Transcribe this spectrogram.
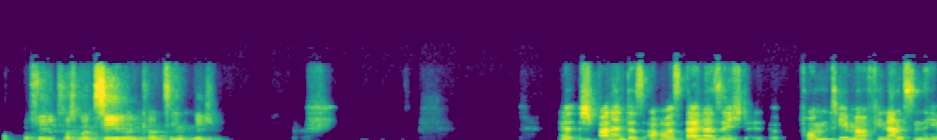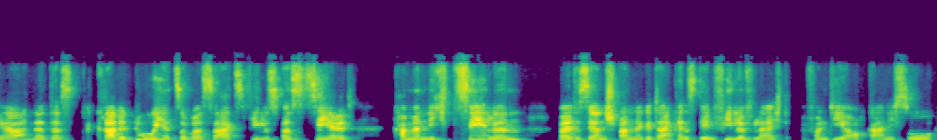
Und vieles, was man zählen kann, zählt nicht. Spannend, dass auch aus deiner Sicht äh, vom Thema Finanzen her, ne, dass gerade du jetzt sowas sagst, vieles, was zählt, kann man nicht zählen, weil das ja ein spannender Gedanke ist, den viele vielleicht von dir auch gar nicht so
